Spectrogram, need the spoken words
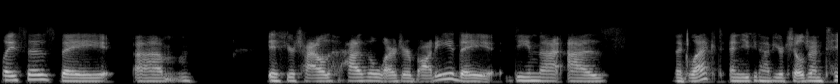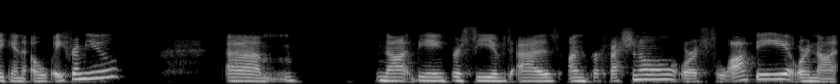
places, they, um, if your child has a larger body, they deem that as neglect and you can have your children taken away from you. Um, not being perceived as unprofessional or sloppy or not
